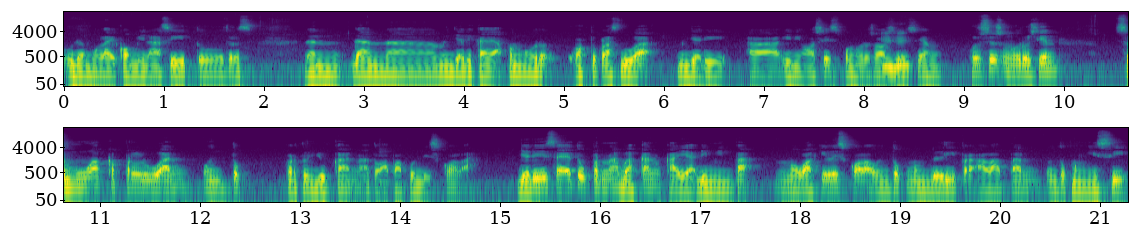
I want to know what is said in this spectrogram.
udah mulai kombinasi itu terus dan dan uh, menjadi kayak pengurus waktu kelas 2 menjadi uh, ini OSIS pengurus OSIS yang khusus ngurusin semua keperluan untuk pertunjukan atau apa pun di sekolah. Jadi saya tuh pernah bahkan kayak diminta mewakili sekolah untuk membeli peralatan untuk mengisi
